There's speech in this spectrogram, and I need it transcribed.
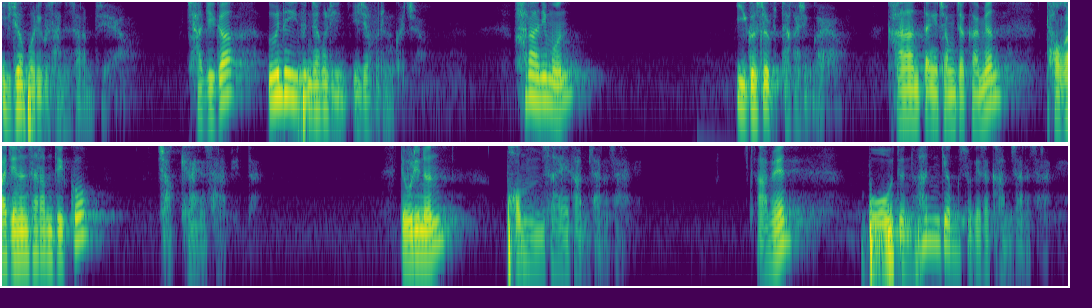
잊어버리고 사는 사람들이에요. 자기가 은혜 입은 장을 잊어버리는 거죠. 하나님은 이것을 부탁하신 거예요. 가나안 땅에 정착하면 더 가지는 사람도 있고 적게 가진 사람도 있다. 근데 우리는 범사에 감사하는 사람이에요. 아멘. 모든 환경 속에서 감사하는 사람이에요.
